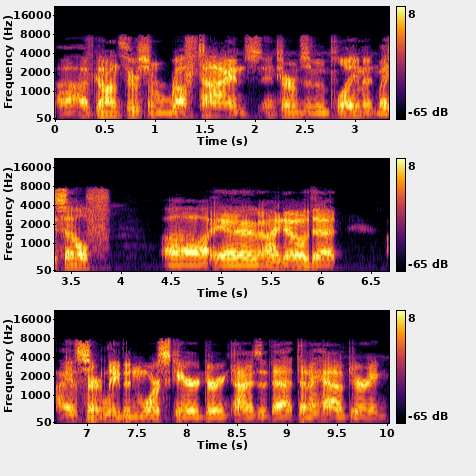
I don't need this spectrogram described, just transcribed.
Uh, I've gone through some rough times in terms of employment myself. Uh, and I know that I have certainly been more scared during times of that than I have during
